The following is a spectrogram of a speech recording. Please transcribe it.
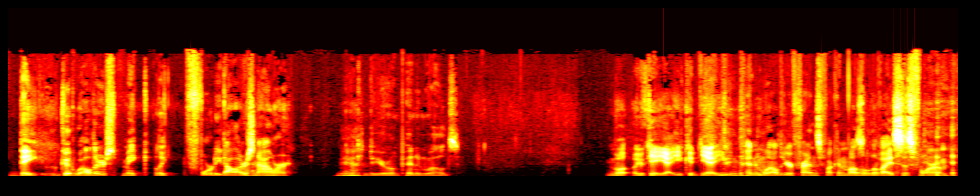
they good welders make like forty dollars an hour. Yeah. You can do your own pin and welds. Well, okay, yeah, you could, yeah, you can pin and weld your friends' fucking muzzle devices for them.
